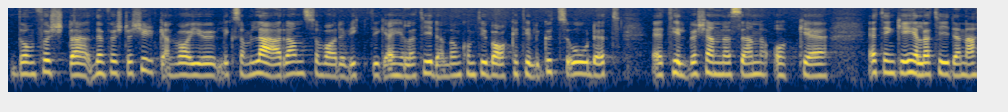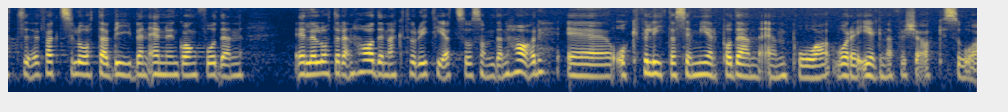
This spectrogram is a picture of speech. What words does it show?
de första, den första kyrkan var ju liksom läran som var det viktiga hela tiden. De kom tillbaka till Guds ordet, eh, till bekännelsen och eh, jag tänker hela tiden att faktiskt låta Bibeln ännu en gång få den eller låta den ha den auktoritet så som den har och förlita sig mer på den än på våra egna försök. Så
